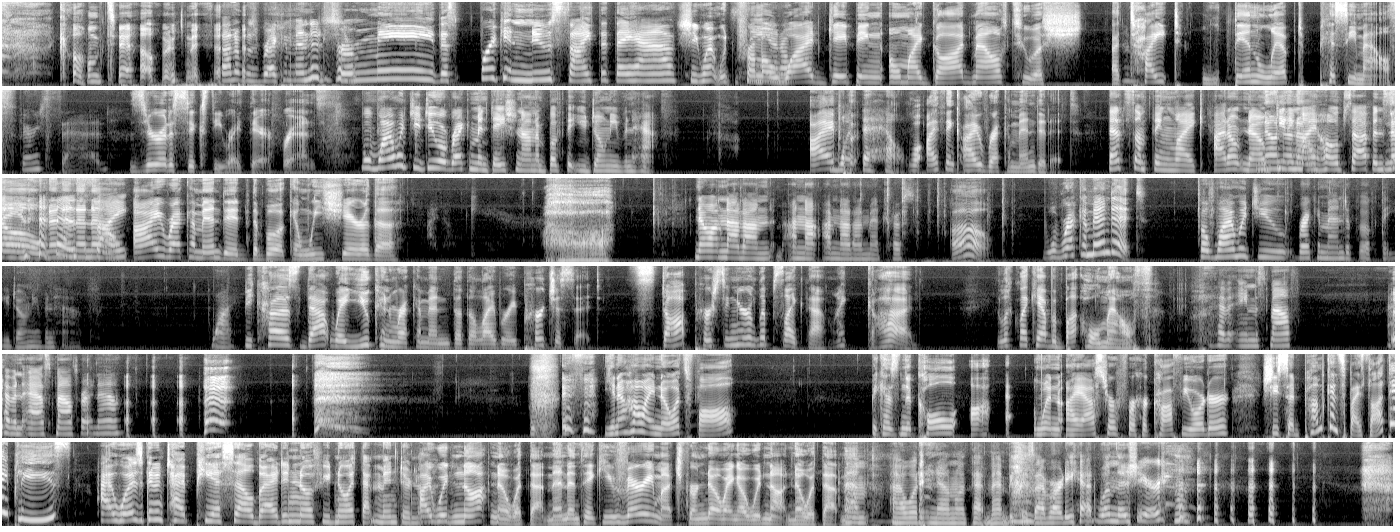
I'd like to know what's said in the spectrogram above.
Calm down. Thought it was recommended for me. This freaking new site that they have. she went with, from See, I a don't- wide gaping "Oh my God" mouth to a sh- a tight, thin-lipped pissy mouth. Very sad. Zero to sixty, right there, friends. Well, why would you do a recommendation on a book that you don't even have? I What put- the hell? Well, I think I recommended it. That's something like I don't know, No, no, getting no. my hopes up and No, saying no, no, no, no. site. I recommended the book, and we share the. I don't care. No, I'm not on. I'm not. I'm not on Metros. Oh, well, recommend it But why would you recommend a book that you don't even have? Why? because that way you can recommend that the library purchase it. Stop pursing your lips like that. My God, you look like you have a butthole mouth. I have an anus mouth. I have an ass mouth right now. You know how I know it's fall? Because Nicole, uh, when I asked her for her coffee order, she said, pumpkin spice latte, please. I was gonna type PSL, but I didn't know if you'd know what that meant or not. I would not know what that meant. And thank you very much for knowing I would not know what that meant. Um, I would have known what that meant because I've already had one this year.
